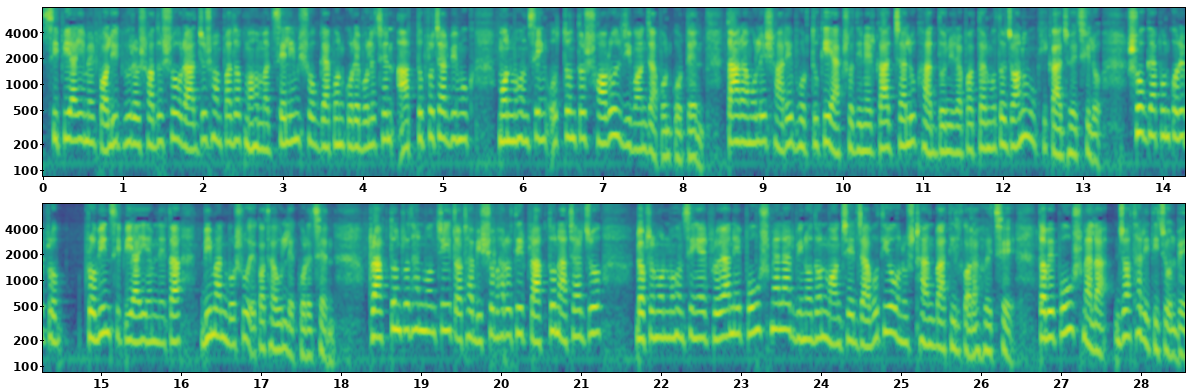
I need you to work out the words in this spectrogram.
সিপিআইএম এর পলিট ব্যুরো সদস্য ও রাজ্য সম্পাদক মোহাম্মদ সেলিম শোক জ্ঞাপন করে বলেছেন, আত্মপ্রচার বিমুখ, মনমোহন সিং অত্যন্ত সরল জীবন যাপন করতেন। তার আমলে সারে ভর্তুকি একশো দিনের কাজ চালু, খাদ্য নিরাপত্তার মতো জনমুখী কাজ হয়েছিল। শোক জ্ঞাপন করে প্রবীণ সিপিআইএম নেতা বিমান বসু একথা উল্লেখ করেছেন। প্রাক্তন প্রধানমন্ত্রী তথা বিশ্বভারতীর প্রাক্তন আচার্য ড. মনমোহন সিং এর প্রয়াণে পৌষ মেলার বিনোদন মঞ্চের যাবতীয় অনুষ্ঠান বাতিল করা হয়েছে। তবে পৌষ মেলা যথারীতি চলবে।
